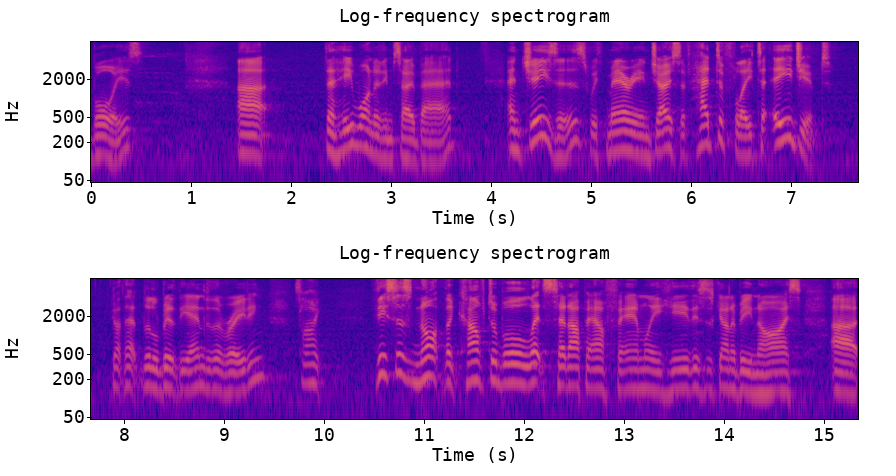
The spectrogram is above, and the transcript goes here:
boys, uh, that he wanted him so bad. And Jesus, with Mary and Joseph, had to flee to Egypt. Got that little bit at the end of the reading? It's like, this is not the comfortable, let's set up our family here, this is going to be nice, uh,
